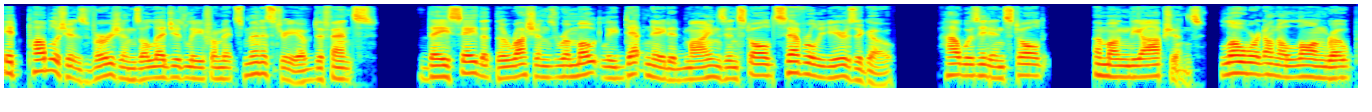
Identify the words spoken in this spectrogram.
it publishes versions allegedly from its Ministry of Defense they say that the Russians remotely detonated mines installed several years ago. How was it installed? Among the options, lowered on a long rope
